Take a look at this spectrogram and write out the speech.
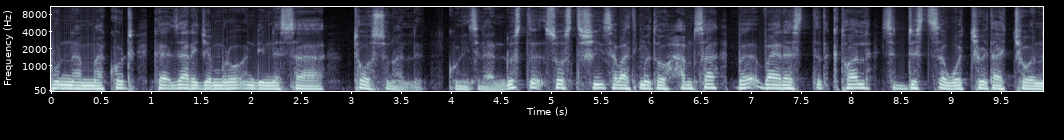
ቡናማ ኮድ ከዛሬ ጀምሮ እንዲነሳ ተወስኗል። ኩዊንስላንድ ውስጥ 3750 በቫይረስ ተጠቅተዋል። ስድስት ሰዎች ሕይወታቸውን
